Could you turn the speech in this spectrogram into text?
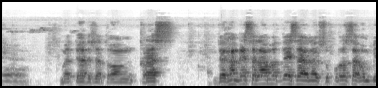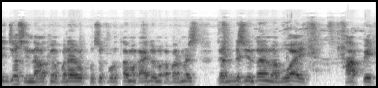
Oh, may sa tuwang crush Daghang salamat guys sa nagsuporta sa akong videos. Inaot nga pa rin suporta mga idol, mga farmers. God bless yung tanan, mabuhay. Happy.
